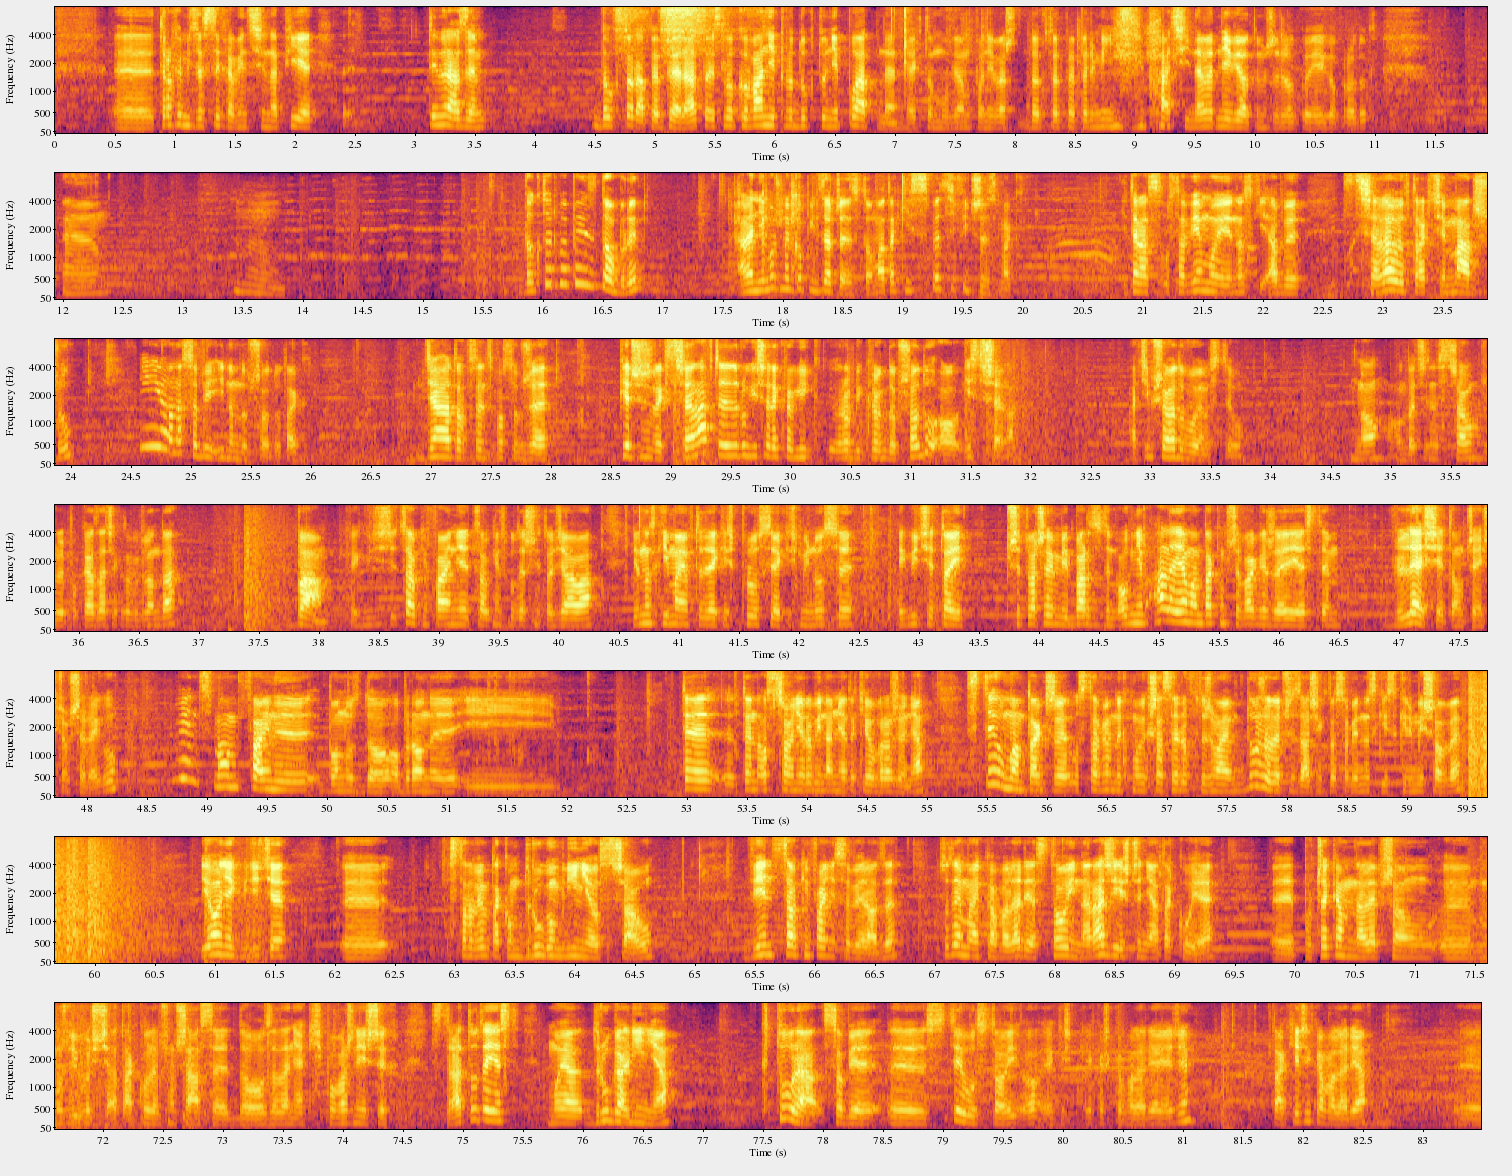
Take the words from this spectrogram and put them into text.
E, trochę mi zasycha, więc się napiję. Tym razem doktora Peppera. To jest lokowanie produktu niepłatne, jak to mówią, ponieważ doktor Pepper mi nic nie płaci. Nawet nie wie o tym, że lokuje jego produkt. Hmm. Doktor Pepper jest dobry, ale nie można go pić za często, ma taki specyficzny smak. I teraz ustawiłem moje jednostki, aby strzelały w trakcie marszu i one sobie idą do przodu, tak? Działa to w ten sposób, że pierwszy szereg strzela, wtedy drugi szereg robi, robi krok do przodu, o, i strzela. A ci przeładowują z tyłu. No, oddacie ten strzał, żeby pokazać jak to wygląda. Bam! Jak widzicie, całkiem fajnie, całkiem skutecznie to działa. Jednostki mają wtedy jakieś plusy, jakieś minusy. Jak widzicie, tutaj przytłaczają mnie bardzo tym ogniem, ale ja mam taką przewagę, że jestem w lesie tą częścią szeregu, więc mam fajny bonus do obrony i te, ten ostrzał nie robi na mnie takiego wrażenia. Z tyłu mam także ustawionych moich szaserów, którzy mają dużo lepszy zasięg, to są jednostki skirmiszowe. I oni, jak widzicie, yy, stanowią taką drugą linię ostrzału, więc całkiem fajnie sobie radzę. Tutaj moja kawaleria stoi, na razie jeszcze nie atakuje. Yy, poczekam na lepszą yy, możliwość ataku, lepszą szansę do zadania jakichś poważniejszych strat. Tutaj jest moja druga linia, która sobie yy, z tyłu stoi. O, jakieś, jakaś kawaleria jedzie? Tak, jedzie kawaleria.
